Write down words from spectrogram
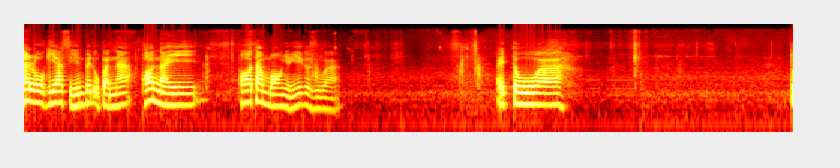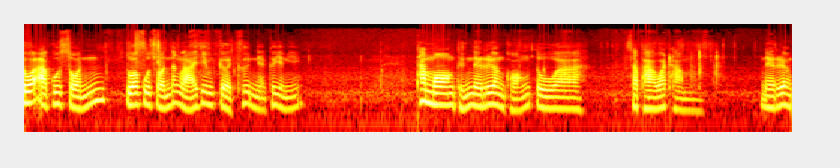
ถ้าโลกียศีลเป็นอุปันนะเพราะในเพราะถ้ามองอย่างนี้ก็คือว่า ไอตัว ตัวอกุศล ตัวกุศลทั้งหลายที่มันเกิดขึ้นเนี่ยคืออย่างนี้ ถ้ามองถึงในเรื่องของตัวสภาวธรรม ในเรื่อง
